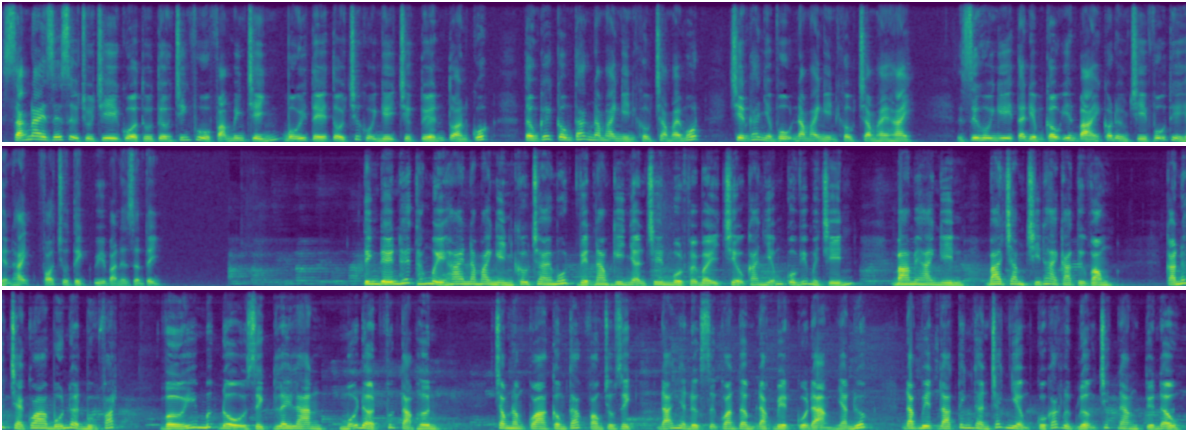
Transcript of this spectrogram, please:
Sáng nay, dưới sự chủ trì của Thủ tướng Chính phủ Phạm Minh Chính, Bộ Y tế tổ chức hội nghị trực tuyến toàn quốc tổng kết công tác năm 2021, triển khai nhiệm vụ năm 2022. Dự hội nghị tại điểm cầu Yên Bái có đồng chí Vũ Thị Hiền Hạnh, Phó Chủ tịch Ủy ban nhân dân tỉnh. Tính đến hết tháng 12 năm 2021, Việt Nam ghi nhận trên 1,7 triệu ca nhiễm COVID-19, 32.392 ca tử vong. Cả nước trải qua 4 đợt bùng phát với mức độ dịch lây lan mỗi đợt phức tạp hơn. Trong năm qua, công tác phòng chống dịch đã nhận được sự quan tâm đặc biệt của Đảng, Nhà nước, đặc biệt là tinh thần trách nhiệm của các lực lượng chức năng tuyến đầu.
